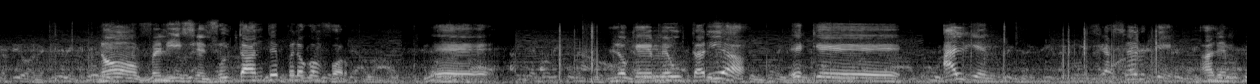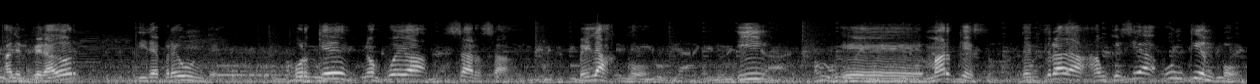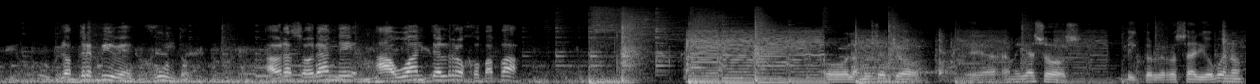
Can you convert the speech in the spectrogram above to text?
No feliz y exultante, pero conforme. Eh, lo que me gustaría es que alguien se acerque al, em- al emperador y le pregunte, ¿por qué no juega Zarza, Velasco y eh, Márquez de entrada, aunque sea un tiempo, los tres pibes juntos. Abrazo grande, aguante el rojo, papá. Hola muchachos, eh, amigazos, Víctor de Rosario. Bueno,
